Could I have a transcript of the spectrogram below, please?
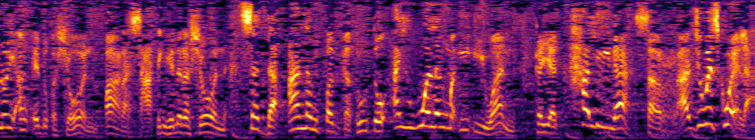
Patuloy ang edukasyon para sa ating henerasyon. Sa daan ng pagkatuto ay walang maiiwan. Kaya't halina sa Radyo Eskwela.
